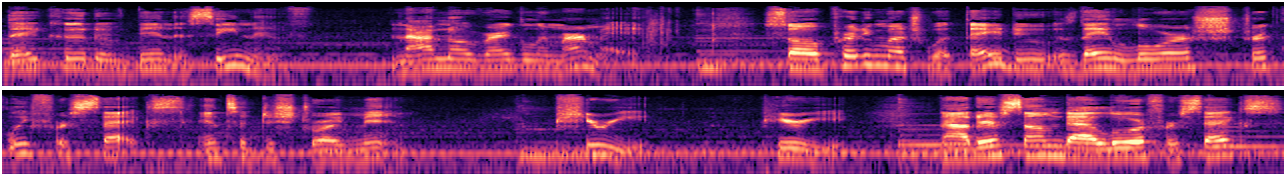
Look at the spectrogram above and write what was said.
they could have been a sea nymph, not no regular mermaid. So pretty much what they do is they lure strictly for sex and to destroy men. Period period. Now there's some that lure for sex,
